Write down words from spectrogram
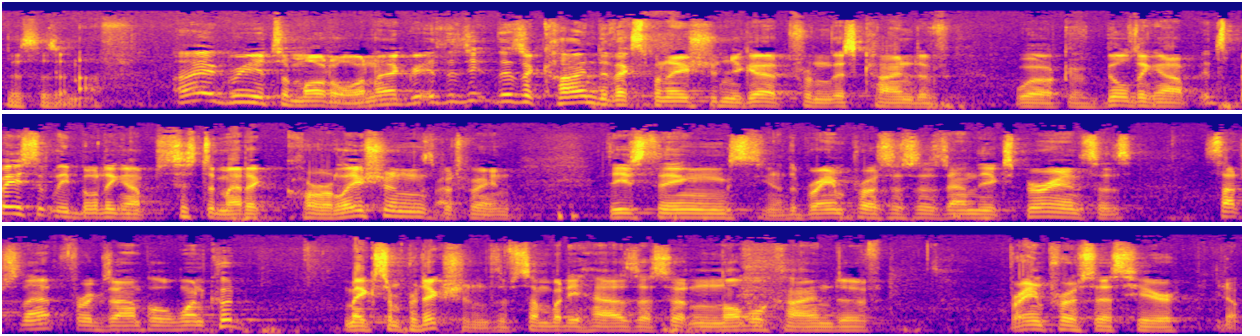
this is enough. I agree it's a model, and I agree there's a kind of explanation you get from this kind of work of building up. It's basically building up systematic correlations between these things, you know, the brain processes and the experiences, such that, for example, one could make some predictions if somebody has a certain novel kind of brain process here. You know,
